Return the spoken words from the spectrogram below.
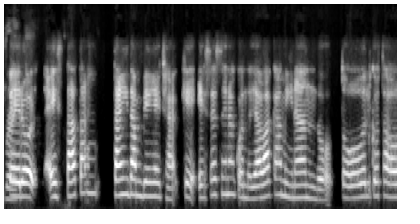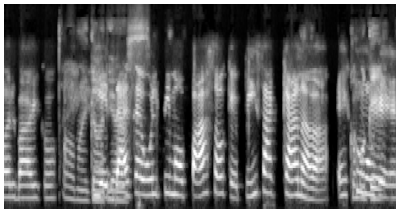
pero está tan tan y tan bien hecha que esa escena cuando ella va caminando todo el costado del barco oh my God, y da ese último paso que pisa Canadá, es como, que,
